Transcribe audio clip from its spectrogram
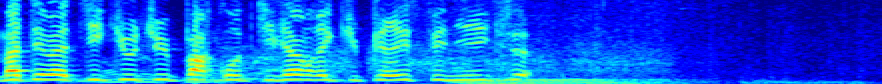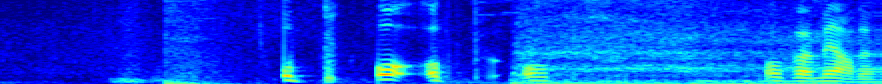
Mathématiques YouTube par contre qui vient de récupérer ce Phoenix. Hop, oh, hop, hop. Oh bah merde.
